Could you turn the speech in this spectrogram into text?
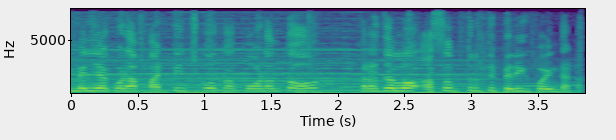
ఎమ్మెల్యే కూడా పట్టించుకోకపోవడంతో ప్రజల్లో అసంతృప్తి పెరిగిపోయిందట.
